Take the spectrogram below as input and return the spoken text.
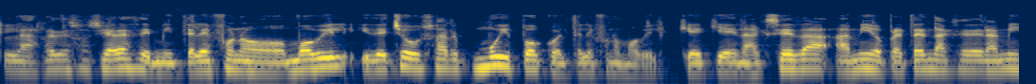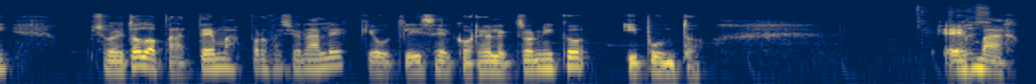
las redes sociales de mi teléfono móvil y de hecho usar muy poco el teléfono móvil. Que quien acceda a mí o pretenda acceder a mí sobre todo para temas profesionales, que utilice el correo electrónico y punto. Es pues más,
